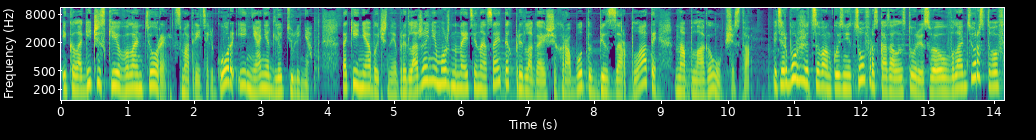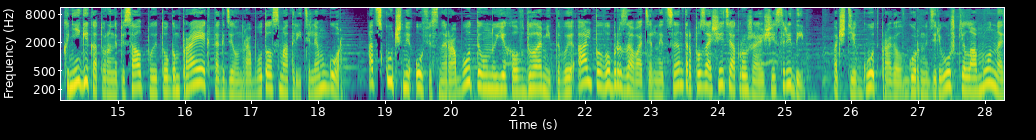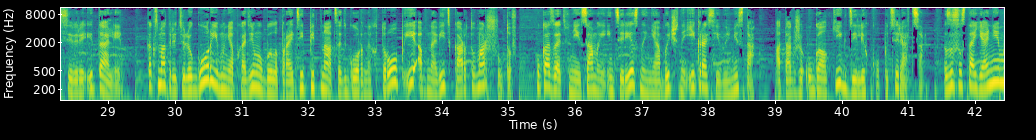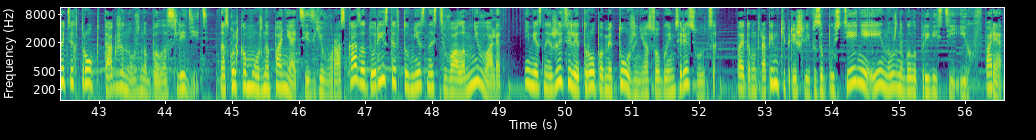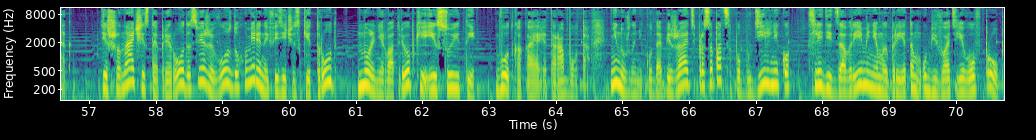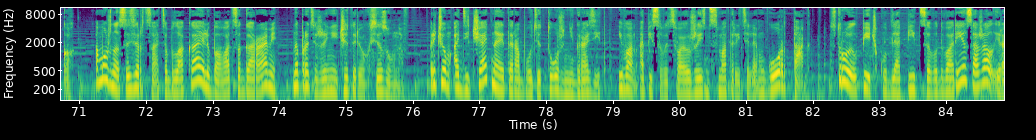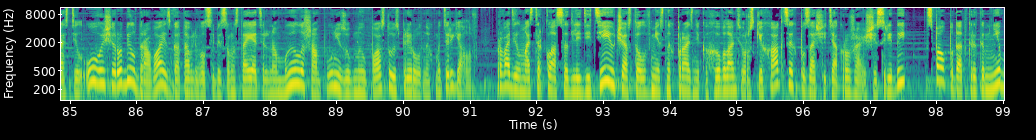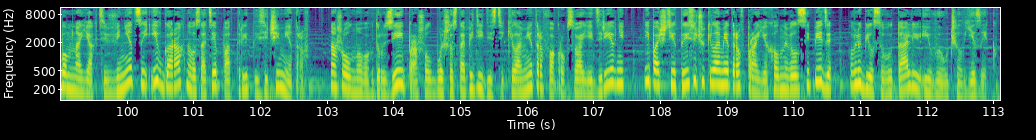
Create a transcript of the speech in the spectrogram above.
Экологические волонтеры, смотритель гор и няня для тюленят. Такие необычные предложения можно найти на сайтах, предлагающих работу без зарплаты на благо общества. Петербуржец Иван Кузнецов рассказал историю своего волонтерства в книге, которую написал по итогам проекта, где он работал смотрителем гор. От скучной офисной работы он уехал в Доломитовые Альпы в образовательный центр по защите окружающей среды. Почти год провел в горной деревушке Ламон на севере Италии. Как смотрителю гор ему необходимо было пройти 15 горных троп и обновить карту маршрутов, указать в ней самые интересные, необычные и красивые места, а также уголки, где легко потеряться. За состоянием этих троп также нужно было следить. Насколько можно понять из его рассказа, туристы в ту местность валом не валят, и местные жители тропами тоже не особо интересуются, поэтому тропинки пришли в запустение и нужно было привести их в порядок. Тишина, чистая природа, свежий воздух, умеренный физический труд, ноль нервотрепки и суеты – вот какая это работа. Не нужно никуда бежать, просыпаться по будильнику, следить за временем и при этом убивать его в пробках. А можно созерцать облака и любоваться горами на протяжении четырех сезонов. Причем одичать на этой работе тоже не грозит. Иван описывает свою жизнь смотрителем гор так. Строил печку для пиццы во дворе, сажал и растил овощи, рубил дрова, изготавливал себе самостоятельно мыло, шампунь и зубную пасту из природных материалов. Проводил мастер-классы для детей, участвовал в местных праздниках и волонтерских акциях по защите окружающей среды, спал под открытым небом на яхте в Венеции и в горах на высоте под 3000 метров. Нашел новых друзей, прошел больше 150 километров вокруг своей деревни и почти тысячу километров проехал на велосипеде, влюбился в Италию и выучил язык.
